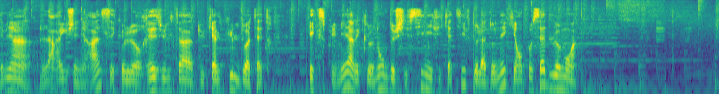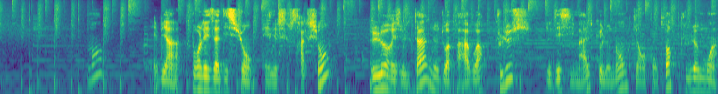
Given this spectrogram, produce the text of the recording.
Eh bien, la règle générale, c'est que le résultat du calcul doit être exprimé avec le nombre de chiffres significatifs de la donnée qui en possède le moins. Eh bien, pour les additions et les soustractions, le résultat ne doit pas avoir plus de décimales que le nombre qui en comporte le moins.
